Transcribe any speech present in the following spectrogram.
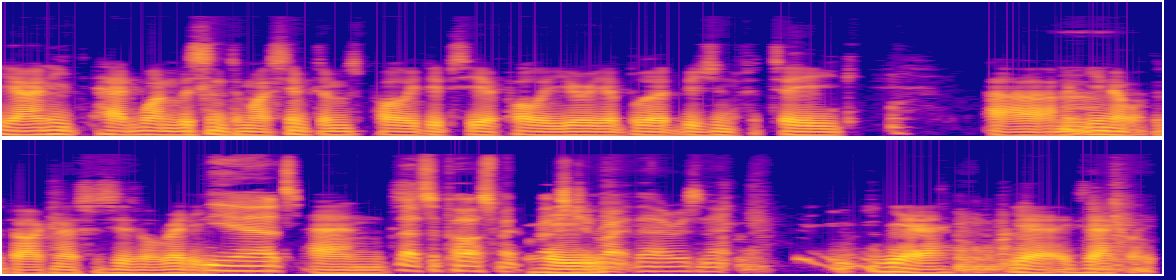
yeah, and he had one listen to my symptoms: polydipsia, polyuria, blurred vision, fatigue. Uh, I mean, you know what the diagnosis is already. Yeah, and that's a pass med question right there, isn't it? Yeah, yeah, exactly.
